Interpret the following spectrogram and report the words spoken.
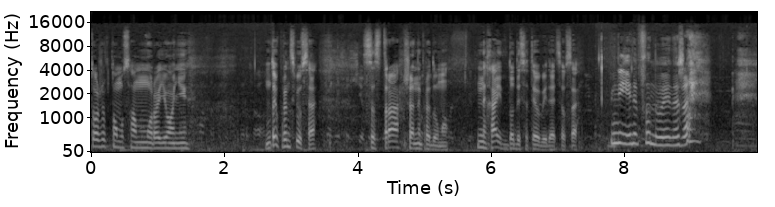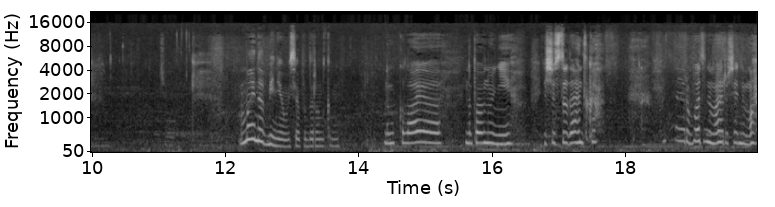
теж в тому самому районі. Ну, то, в принципі, все. Сестра ще не придумав. Нехай до 10 обійдеться все. Ні, не планую, на жаль. Ми не обмінюємося подарунками. На Миколая, напевно, ні. Я ще студентка. Роботи немає, грошей немає.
